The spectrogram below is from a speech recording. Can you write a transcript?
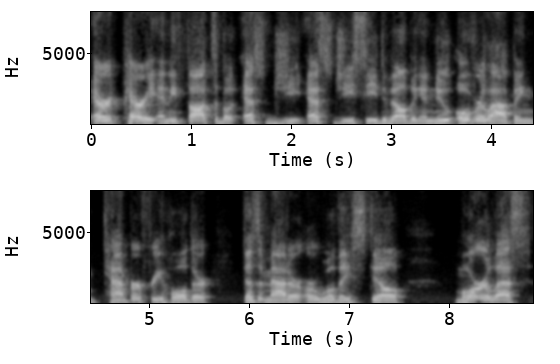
eric perry any thoughts about sg sgc developing a new overlapping tamper free holder doesn't matter or will they still more or less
